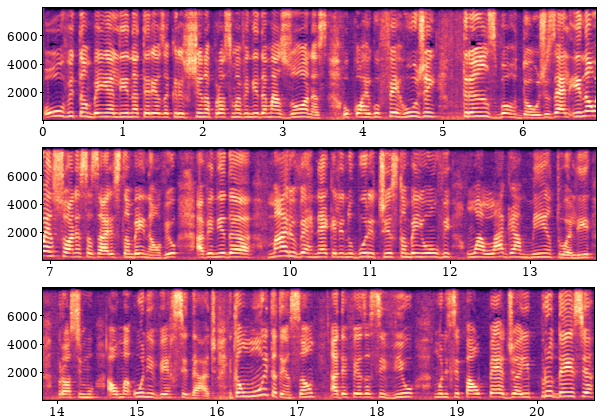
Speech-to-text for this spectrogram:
Houve também ali na Tereza Cristina, próxima Avenida Amazonas, o córrego Ferrugem transbordou. Gisele, e não é só nessas áreas também não, viu? Avenida Mário Werneck ali no Buritis também houve um alagamento ali a uma universidade. Então, muita atenção, a Defesa Civil Municipal pede aí prudência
